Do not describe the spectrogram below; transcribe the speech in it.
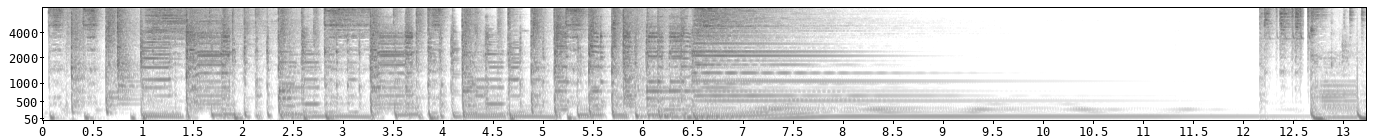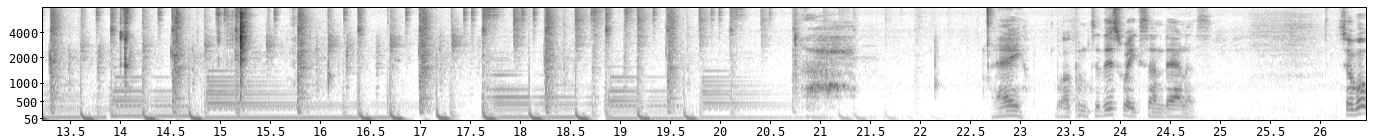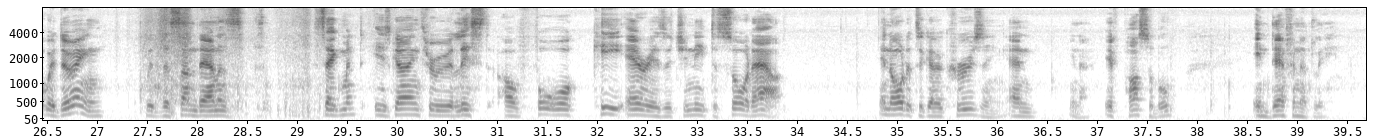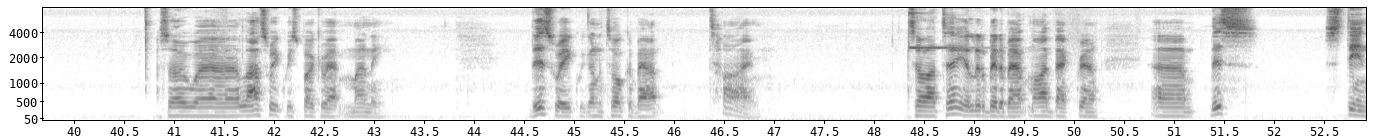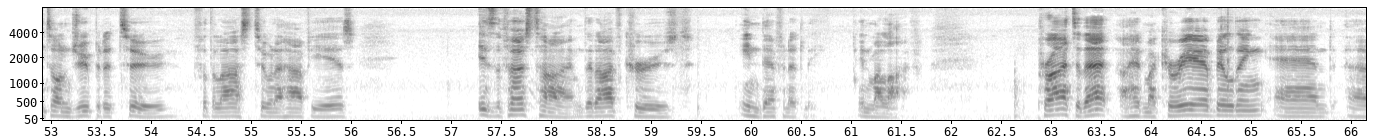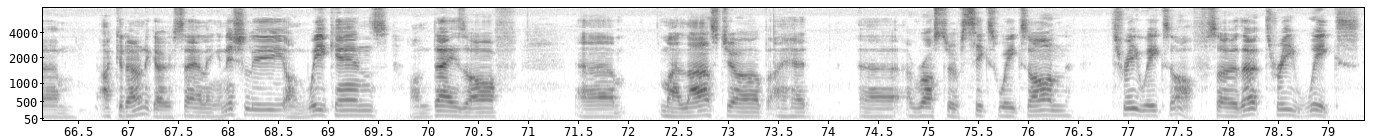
To this week's Sundowners. So, what we're doing with the Sundowners segment is going through a list of four key areas that you need to sort out in order to go cruising and, you know, if possible, indefinitely. So, uh, last week we spoke about money. This week we're going to talk about time. So, I'll tell you a little bit about my background. Um, this stint on Jupiter 2 for the last two and a half years is the first time that I've cruised indefinitely in my life. Prior to that, I had my career building and um, I could only go sailing initially on weekends, on days off. Um, my last job, I had uh, a roster of six weeks on, three weeks off. So that three weeks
